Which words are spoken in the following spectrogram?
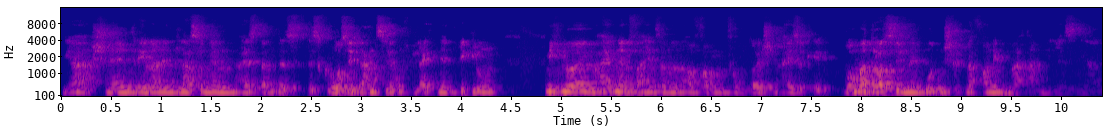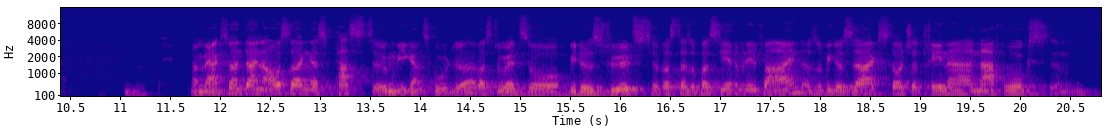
ja, schnellen Trainerentlassungen als dann das, das große Ganze und vielleicht eine Entwicklung, nicht nur im eigenen Verein, sondern auch vom, vom deutschen Eishockey, wo wir trotzdem einen guten Schritt nach vorne gemacht haben in den letzten Jahren. Man merkt so an deinen Aussagen, das passt irgendwie ganz gut, oder? was du jetzt so, wie du das fühlst, was da so passiert um den Verein, also wie du es sagst, deutscher Trainer, Nachwuchs, ähm,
